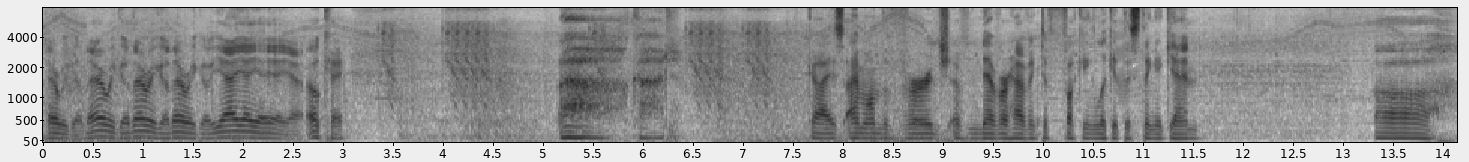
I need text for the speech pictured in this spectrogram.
There we go, there we go, there we go, there we go. Yeah, yeah, yeah, yeah, yeah. Okay. Oh, God. Guys, I'm on the verge of never having to fucking look at this thing again. Oh.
